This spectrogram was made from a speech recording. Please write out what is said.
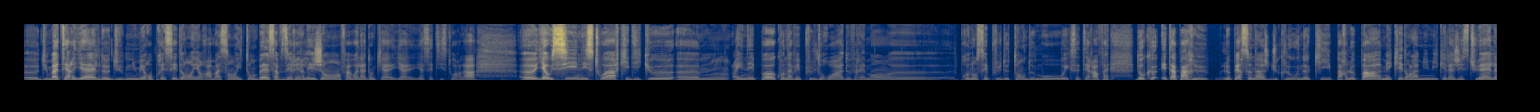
euh, du matériel de- du numéro précédent et en ramassant, il tombait, ça faisait rire les gens. Enfin voilà, donc il y y, y a cette histoire-là. Euh, Il y a aussi une histoire qui dit que euh, à une époque, on n'avait plus le droit de vraiment prononcer plus de tant de mots, etc. Donc euh, est apparu le personnage du clown qui parle pas, mais qui est dans la mimique et la gestuelle.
